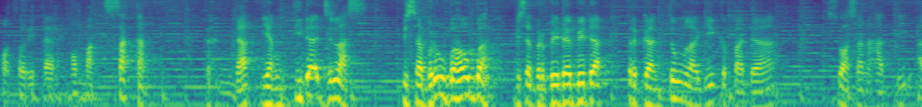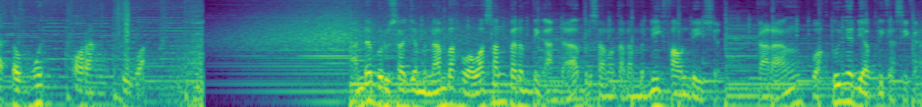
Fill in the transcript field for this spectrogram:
otoriter, memaksakan kehendak yang tidak jelas, bisa berubah-ubah, bisa berbeda-beda, tergantung lagi kepada suasana hati atau mood orang tua. Anda baru saja menambah wawasan parenting Anda bersama Tanam Benih Foundation. Sekarang, waktunya diaplikasikan.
